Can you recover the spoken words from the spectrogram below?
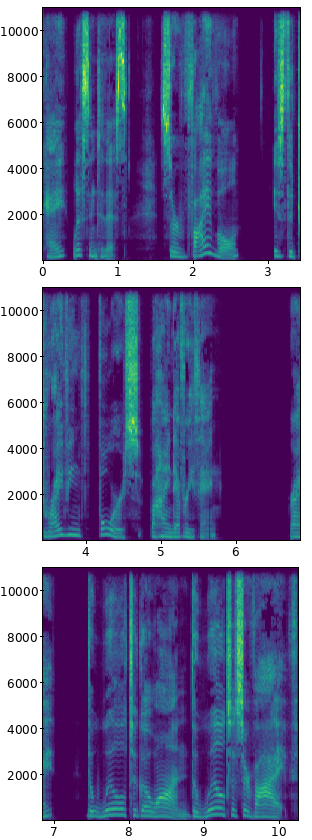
Okay, listen to this. Survival is the driving force behind everything, right? the will to go on, the will to survive,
